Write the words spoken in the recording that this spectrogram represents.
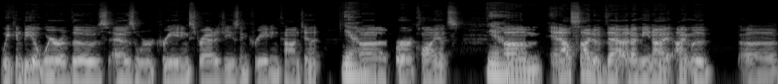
we can be aware of those as we're creating strategies and creating content Yeah. uh, for our clients Yeah. um, and outside of that, I mean, I I'm a uh,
